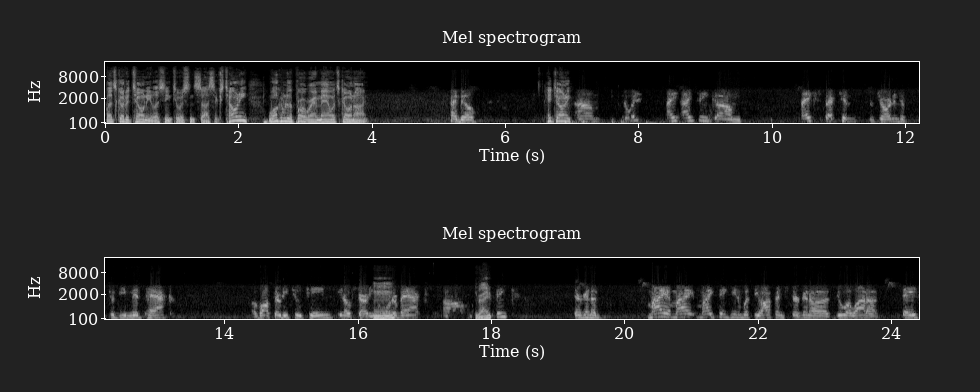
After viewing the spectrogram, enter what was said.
Let's go to Tony listening to us in Sussex. Tony, welcome to the program, man. What's going on? Hi, Bill. Hey, Tony. Um, I, I think um, I expect him, Jordan, to, to be mid pack of all 32 teams, you know, starting mm-hmm. quarterback. Um, right. I think they're going to my my my thinking with the offense, they're going to do a lot of safe.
